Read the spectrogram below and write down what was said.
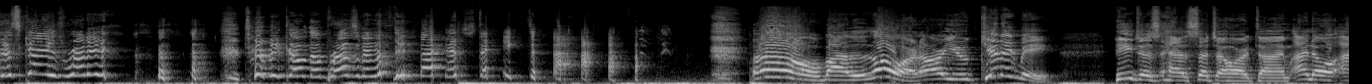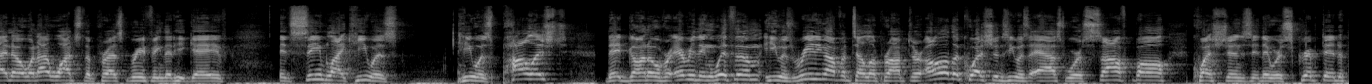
this guy is running to become the president of the United States. oh my lord, are you kidding me? He just has such a hard time. I know, I know when I watched the press briefing that he gave, it seemed like he was he was polished They'd gone over everything with him. He was reading off a teleprompter. All the questions he was asked were softball questions. They were scripted.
